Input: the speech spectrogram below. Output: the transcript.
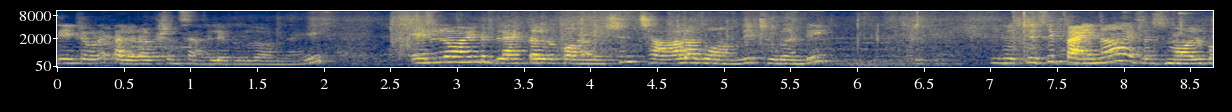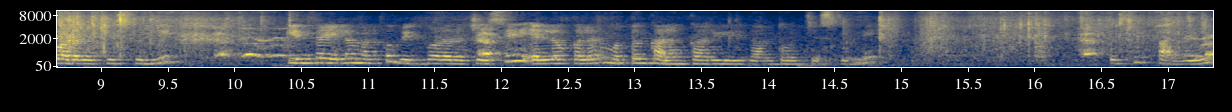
దీంట్లో కూడా కలర్ ఆప్షన్స్ అవైలబుల్గా ఉన్నాయి. Yellow and black colour combination చాలా బాగుంది చూడండి. ఇది వచ్చేసి పైన ఇట్లా స్మాల్ బార్డర్ వచ్చేస్తుంది. కింద ఇలా మనకు బిగ్ బార్డర్ వచ్చేసి ఎల్లో కలర్ మొత్తం కలంకారీ దాంతో వచ్చేస్తుంది. వచ్చేసి పళ్ళు.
